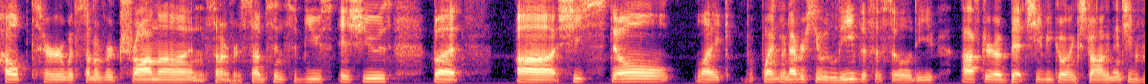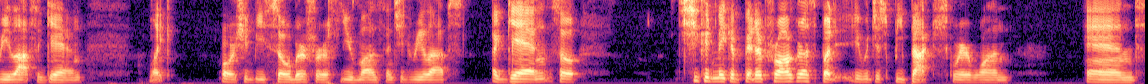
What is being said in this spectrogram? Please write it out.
helped her with some of her trauma and some of her substance abuse issues but uh she still like when, whenever she would leave the facility after a bit she'd be going strong and then she'd relapse again like or she'd be sober for a few months then she'd relapse again. So she could make a bit of progress but it would just be back to square one. And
